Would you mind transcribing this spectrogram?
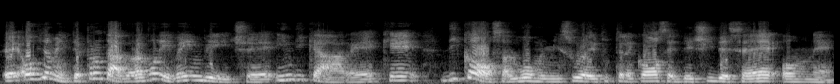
Eh, ovviamente Protagora voleva invece indicare che di cosa l'uomo in misura di tutte le cose decide se è o non è.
